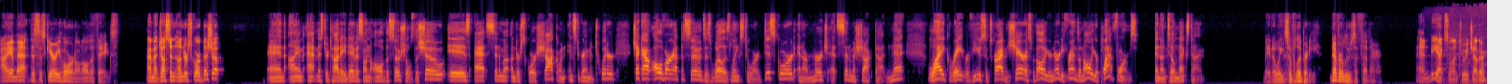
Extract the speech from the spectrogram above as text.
I am at this is Gary Horne on all the things. I'm at Justin underscore Bishop. And I'm at Mr. Todd A. Davis on all of the socials. The show is at cinema underscore shock on Instagram and Twitter. Check out all of our episodes as well as links to our Discord and our merch at cinemashock.net. Like, rate, review, subscribe, and share us with all your nerdy friends on all your platforms. And until next time, May the wings of liberty never lose a feather. And be excellent to each other.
